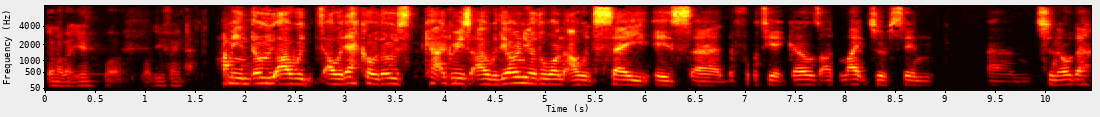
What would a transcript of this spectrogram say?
don't know about you. What what do you think? I mean, those I would I would echo those categories. I would the only other one I would say is uh, the 48 girls. I'd like to have seen um, Sonoda.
